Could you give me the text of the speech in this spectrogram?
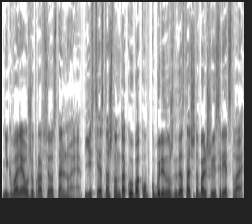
не говоря уже про все остальное. Естественно, что на такую покупку были нужны достаточно большие средства,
